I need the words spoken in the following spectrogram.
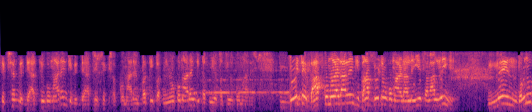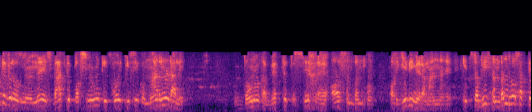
शिक्षक विद्यार्थी को मारे, कि विद्यार्थी शिक्षक को मारे, पति पत्नियों को मारे, कि पत्नियों पतियों को मारे। बेटे बाप को मार डालें, कि बाप बेटों को मार डालें, ये सवाल नहीं है। मैं इन दोनों के विरोध में, मैं इस बात के पक्ष में हूँ कि कोई किसी को मार न डाले। दोनों का व्यक्तित्व शेष रहे और संबंध हो। और ये भी मेरा मानना है कि सभी संबंध हो सकते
